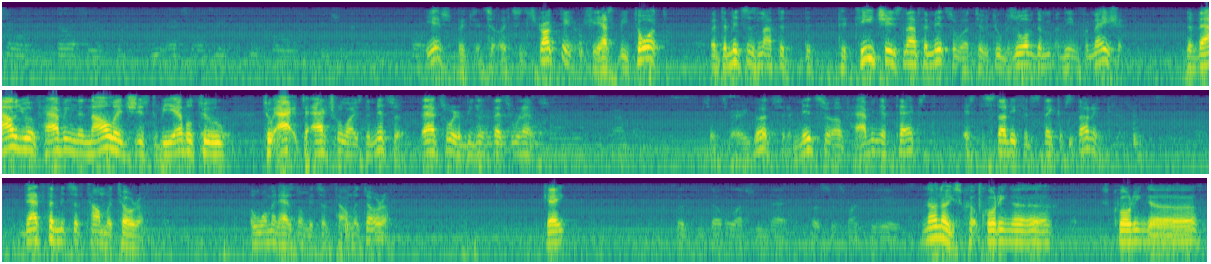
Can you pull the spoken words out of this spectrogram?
Yes, but it's, it's instructing her. She has to be taught. But the mitzvah is not the, to, to teach is not the mitzvah, to, to absorb the, the information. The value of having the knowledge is to be able to, to, act, to actualize the mitzvah. That's where it begins, that's where it ends. So it's very good. So the mitzvah of having a text is to study for the sake of studying. That's the mitzvah of Talmud Torah. A woman has no mitzvah of Talmud Torah. Okay? So the double lesson that Tosfos wants to use. No, no, he's qu- quoting, uh, he's quoting, uh,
